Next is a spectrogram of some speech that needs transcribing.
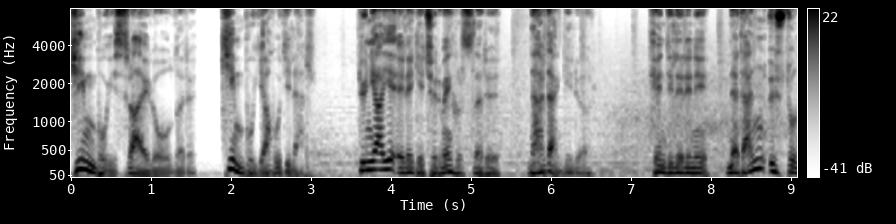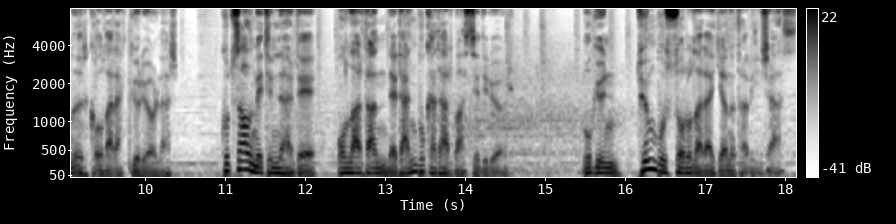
Kim bu İsrailoğulları? Kim bu Yahudiler? Dünyayı ele geçirme hırsları nereden geliyor? Kendilerini neden üstün ırk olarak görüyorlar? Kutsal metinlerde onlardan neden bu kadar bahsediliyor? Bugün tüm bu sorulara yanıt arayacağız.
